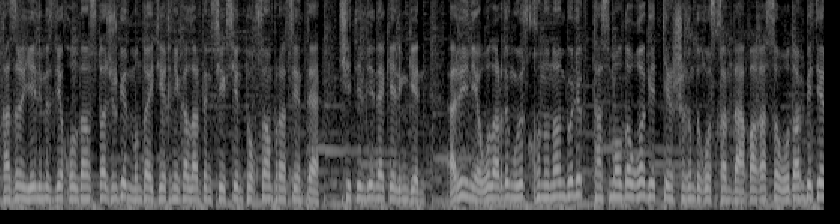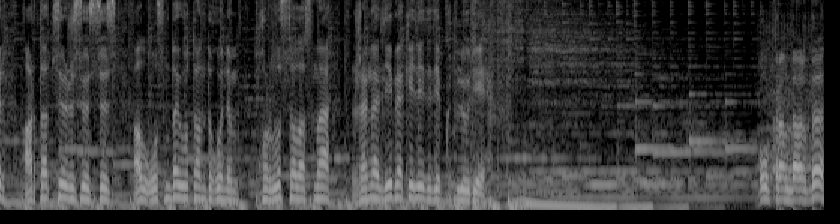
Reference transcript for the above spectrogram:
Қазір елімізде қолданыста жүрген мұндай техникалардың 80-90% шетелден әкелінген. Әрине, олардың өз құнынан бөлек тасымалдауға кеткен шығынды қосқанда бағасы одан бетер арта түсері сөзсіз. Ал осындай отандық өнім құрылыс саласына жаңа леп әкеледі деп күтілуде. Бұл крандарды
